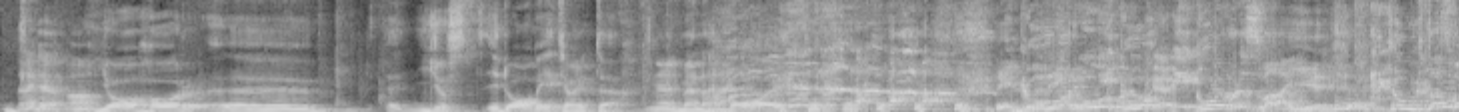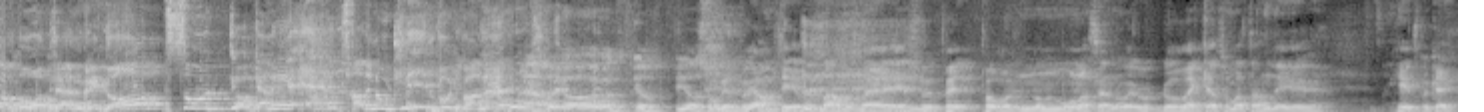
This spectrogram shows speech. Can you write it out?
Nej det? Ja. Jag har... Eh, just idag vet jag inte. Nej. Men han var... Igår, igår var det igår, var det svajigt. Torsdags var han på hotell. Men idag så klockan är ett. Han är nog clean fortfarande. Ja, jag, jag, jag såg ett program på TV med på någon månad sedan och då, då verkar det som att han är helt okej.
